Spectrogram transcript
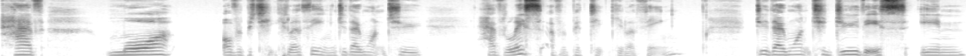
have more of a particular thing? Do they want to have less of a particular thing? Do they want to do this in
